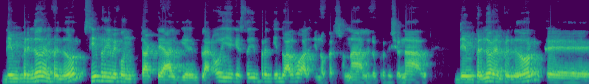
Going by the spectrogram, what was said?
de emprendedor a emprendedor, siempre que me contacte a alguien, en plan, oye, que estoy emprendiendo algo en lo personal, en lo profesional, de emprendedor a emprendedor, eh,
